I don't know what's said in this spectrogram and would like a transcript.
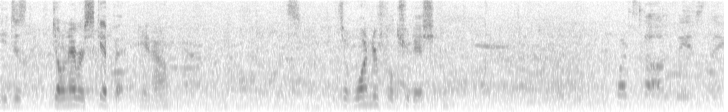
You just don't ever skip it. You know. It's, it's a wonderful tradition. What's the ugliest thing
